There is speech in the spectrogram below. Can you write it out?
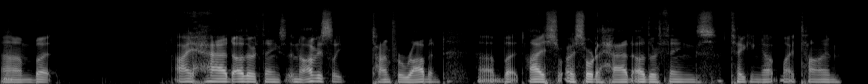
Um, but I had other things, and obviously time for Robin. Uh, but I sort of had other things taking up my time.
